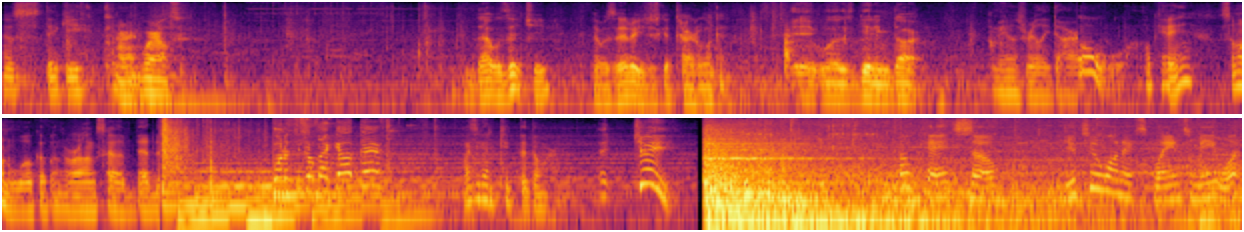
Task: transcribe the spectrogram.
It was sticky. All right, where else? That was it, Chief. That was it, or you just get tired of looking? It was getting dark. I mean, it was really dark. Oh, okay. Someone woke up on the wrong side of the bed. Want us to go back out there? Why's he gotta kick the door? Hey, Chief! Okay, so you two want to explain to me what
